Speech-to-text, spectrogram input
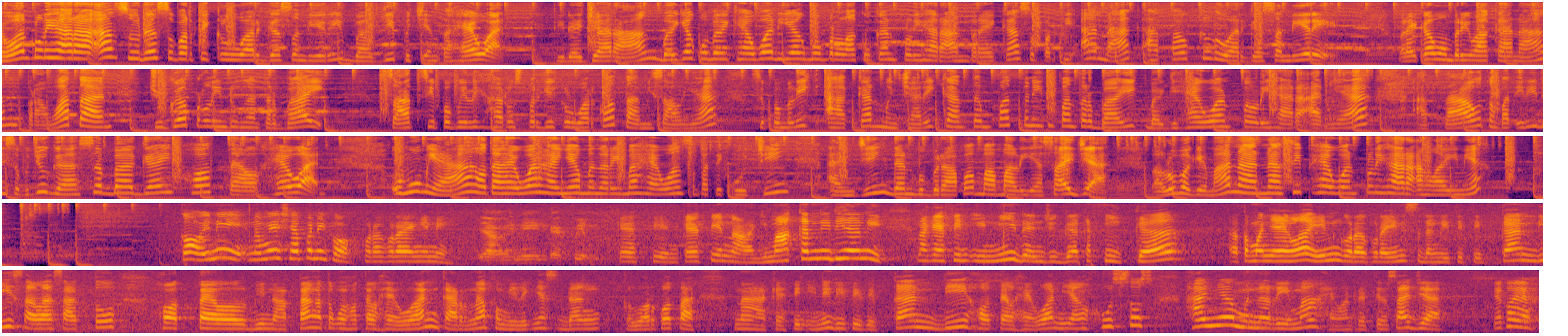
Hewan peliharaan sudah seperti keluarga sendiri bagi pecinta hewan. Tidak jarang banyak pemilik hewan yang memperlakukan peliharaan mereka seperti anak atau keluarga sendiri. Mereka memberi makanan, perawatan, juga perlindungan terbaik. Saat si pemilik harus pergi keluar kota misalnya, si pemilik akan mencarikan tempat penitipan terbaik bagi hewan peliharaannya atau tempat ini disebut juga sebagai hotel hewan. Umumnya, hotel hewan hanya menerima hewan seperti kucing, anjing, dan beberapa mamalia saja. Lalu bagaimana nasib hewan peliharaan lainnya? Kok ini namanya siapa nih kok kura-kura yang ini? Yang ini Kevin. Kevin, Kevin. Nah lagi makan nih dia nih. Nah Kevin ini dan juga ketiga temannya yang lain kura-kura ini sedang dititipkan di salah satu hotel binatang ataupun hotel hewan karena pemiliknya sedang keluar kota. Nah Kevin ini dititipkan di hotel hewan yang khusus hanya menerima hewan reptil saja. Ya kok ya?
